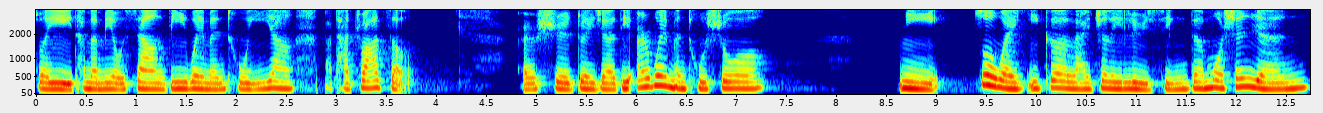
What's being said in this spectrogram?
所以他们没有像第一位门徒一样把他抓走，而是对着第二位门徒说。你作为一个来这里旅行的陌生人，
